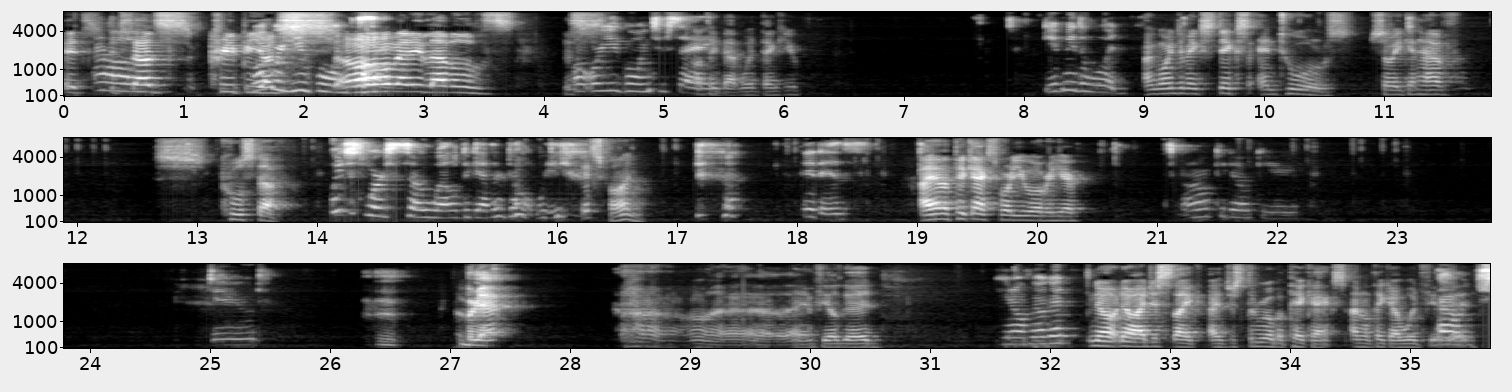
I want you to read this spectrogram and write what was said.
It's, it Oh. sounds creepy on so going to say? many levels. This- What were you going to say? I'll take that wood, thank you. Give me the wood. I'm going to make sticks and tools so we can have s- cool stuff. We just work so well together, don't we? It's fun. It is. I have a pickaxe for you over here. Okie dokie. Dude. Uh, I didn't feel good. You don't feel good? No, no, I just like I just threw up a pickaxe. I don't think I would feel Oh, good.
